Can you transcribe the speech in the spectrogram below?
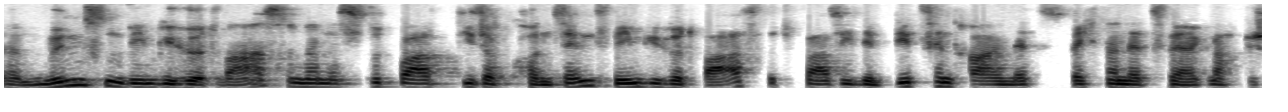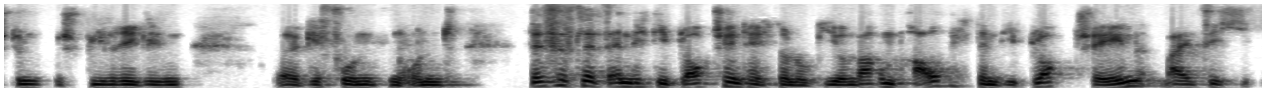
äh, Münzen, wem gehört was, sondern es wird quasi dieser Konsens, wem gehört was, wird quasi in dem dezentralen Netz Rechnernetzwerk nach bestimmten Spielregeln äh, gefunden. Und das ist letztendlich die Blockchain-Technologie. Und warum brauche ich denn die Blockchain? Weil sich,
